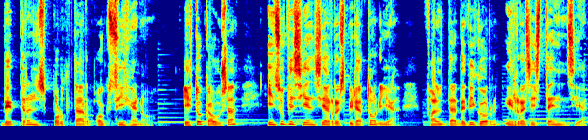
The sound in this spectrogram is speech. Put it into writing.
de transportar oxígeno. Esto causa insuficiencia respiratoria, falta de vigor y resistencia.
